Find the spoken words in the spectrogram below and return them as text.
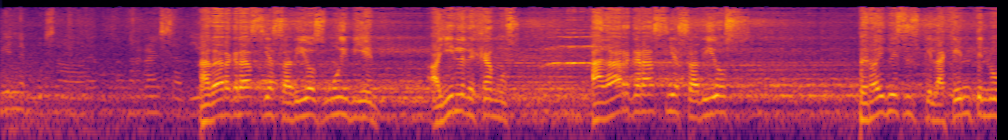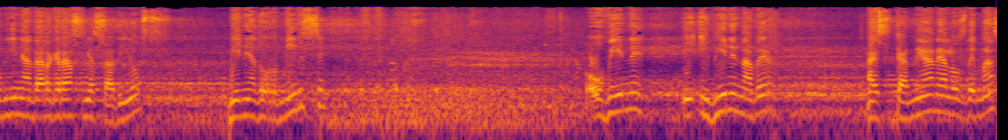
viene pues a, dar gracias a Dios. A dar gracias a Dios, muy bien. Allí le dejamos. A dar gracias a Dios. Pero hay veces que la gente no viene a dar gracias a Dios. Viene a dormirse. O viene y, vienen a ver, a escanear a los demás.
